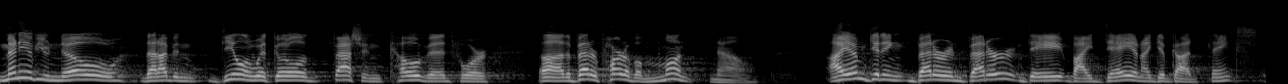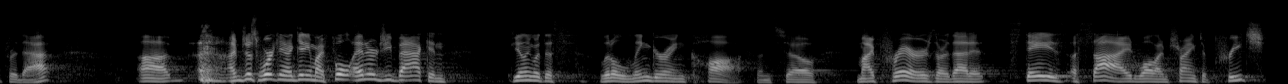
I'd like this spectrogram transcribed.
Many of you know that I've been dealing with good old fashioned COVID for uh, the better part of a month now. I am getting better and better day by day, and I give God thanks for that. Uh, I'm just working on getting my full energy back and dealing with this little lingering cough. And so, my prayers are that it stays aside while I'm trying to preach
